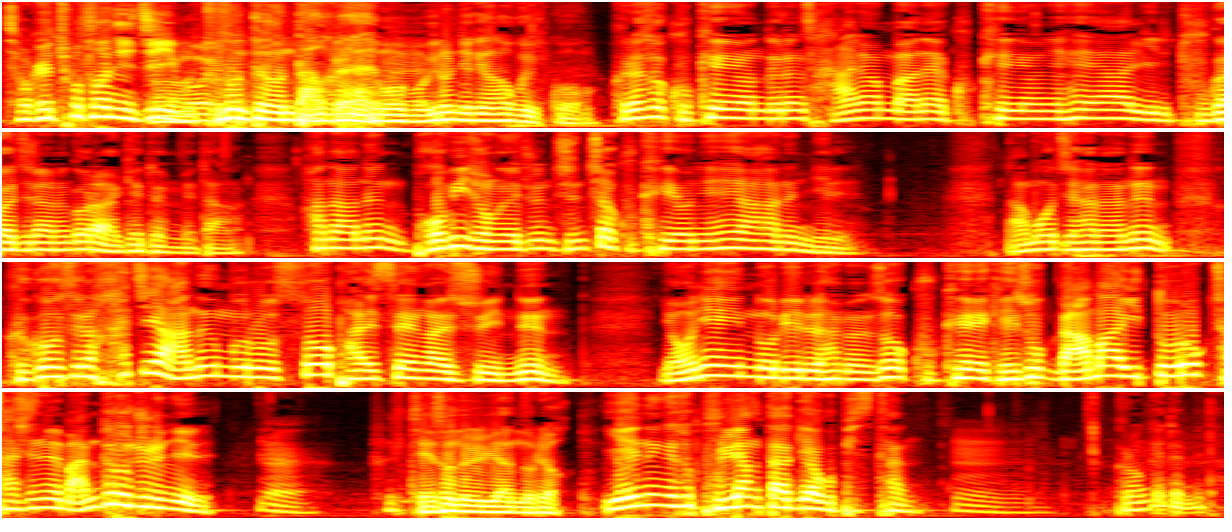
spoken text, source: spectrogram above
저게 초선이지 어, 뭐 조선 때는 다 그래 뭐, 뭐 네. 이런 얘기는 하고 있고 그래서 국회의원들은 4년 만에 국회의원이 해야 할 일이 두 가지라는 걸 알게 됩니다. 하나는 법이 정해준 진짜 국회의원이 해야 하는 일. 나머지 하나는 그것을 하지 않음으로써 발생할 수 있는 연예인 놀이를 하면서 국회에 계속 남아 있도록 자신을 만들어주는 일. 네. 재선을 위한 노력. 예능에서 분량 따기하고 비슷한 음. 그런 게 됩니다.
